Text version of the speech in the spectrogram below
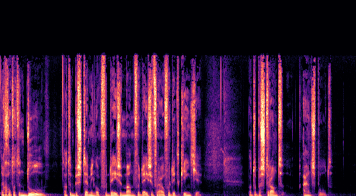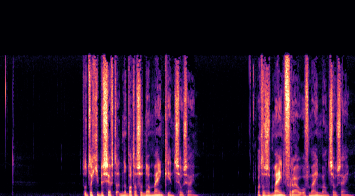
En God had een doel, had een bestemming ook voor deze man, voor deze vrouw, voor dit kindje. Wat op een strand aanspoelt. Totdat je beseft, wat als het nou mijn kind zou zijn? Wat als het mijn vrouw of mijn man zou zijn?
